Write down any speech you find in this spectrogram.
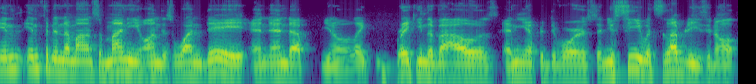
in, infinite amounts of money on this one day and end up, you know, like breaking the vows, ending up in divorce. And you see with celebrities, you know,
